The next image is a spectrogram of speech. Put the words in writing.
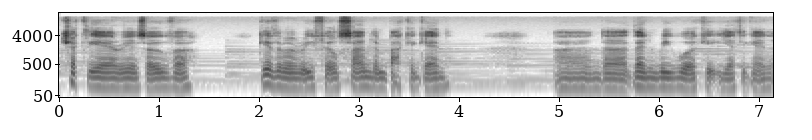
check the areas over give them a refill sand them back again and uh, then rework it yet again.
